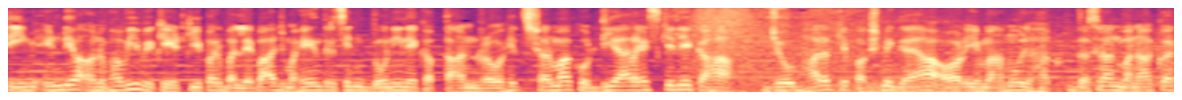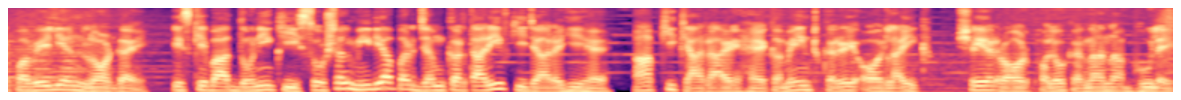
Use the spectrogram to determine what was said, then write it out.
टीम इंडिया अनुभवी विकेटकीपर बल्लेबाज महेंद्र सिंह धोनी ने कप्तान रोहित शर्मा को डीआरएस के लिए कहा, जो भारत के पक्ष में गया और इमामुल हक दस रन बनाकर पवेलियन लौट गए। इसके बाद धोनी की सोशल मीडिया पर जमकर तारीफ़ की जा रही है। आपकी क्या राय है? कमेंट करें और लाइक, शेयर और फॉलो करना न भूले।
